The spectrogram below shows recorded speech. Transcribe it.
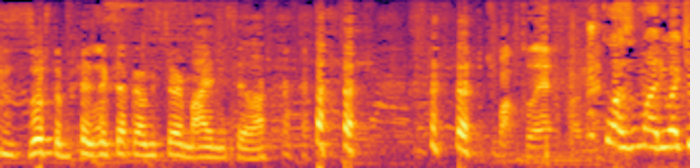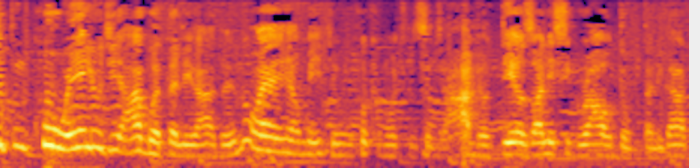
Que susto, eu pensei que você ia pegar o Mr. Mime, sei lá. Tipo a Clefa, É né? que o Azumarill é tipo um coelho de água, tá ligado? Ele não é realmente um Pokémon que você diz, ah meu Deus, olha esse Groudon, tá ligado?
